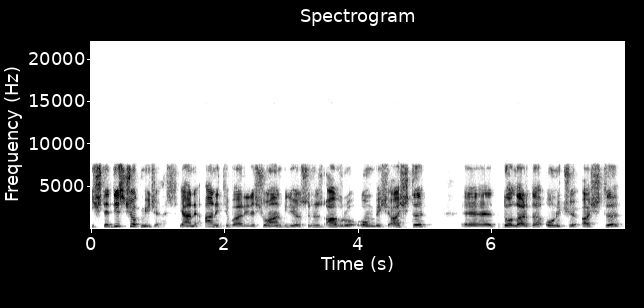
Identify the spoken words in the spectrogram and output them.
İşte diz çökmeyeceğiz. Yani an itibariyle şu an biliyorsunuz avro 15'i aştı. E, dolar da 13'ü aştı.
